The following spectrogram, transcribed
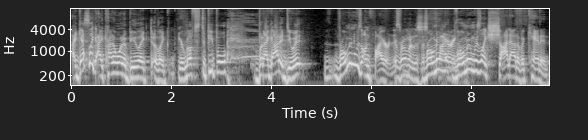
I guess like I kind of want to be like like earmuffs to people, but I got to do it. Roman was on fire. This Roman week. was just Roman. firing. Roman was like shot out of a cannon.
